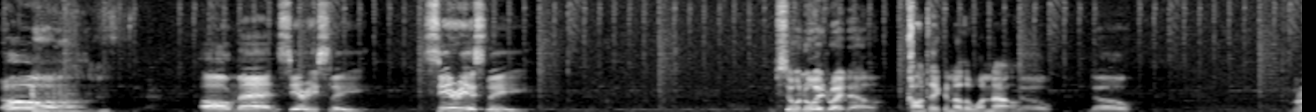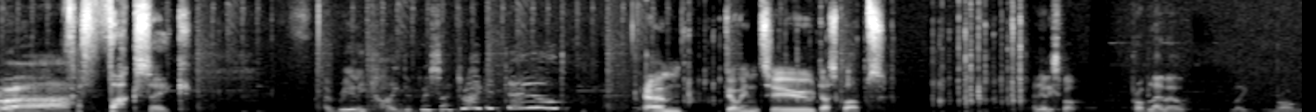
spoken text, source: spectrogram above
Oh! oh man, seriously. Seriously. I'm so annoyed right now. Can't take another one now. No, no. For fuck's sake. I really kind of wish I dragon tailed. Um, go into Dusclops. I nearly spoke problemo, like wrong.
